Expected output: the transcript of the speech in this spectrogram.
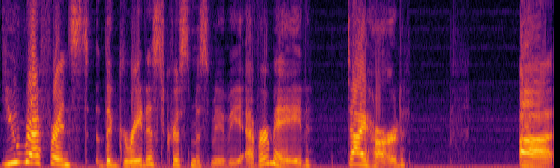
You referenced the greatest Christmas movie ever made, Die Hard. Uh,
